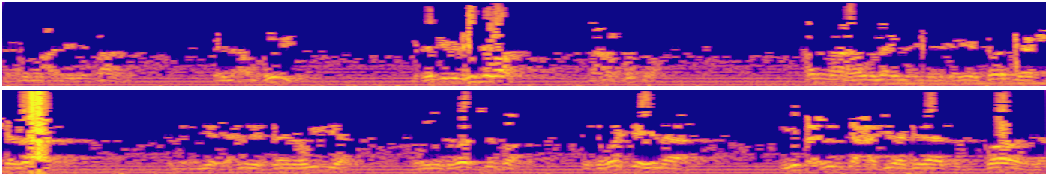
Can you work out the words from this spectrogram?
تحرم عليه الإقامة بين أنفسهم. بسبب الهجرة مع القدره أما هؤلاء الذين يتوجه الشباب الذي يحمل الثانويه والمتوسطة يتوجه إلى يبعد الدعاء إلى بلاد الكفار إلى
